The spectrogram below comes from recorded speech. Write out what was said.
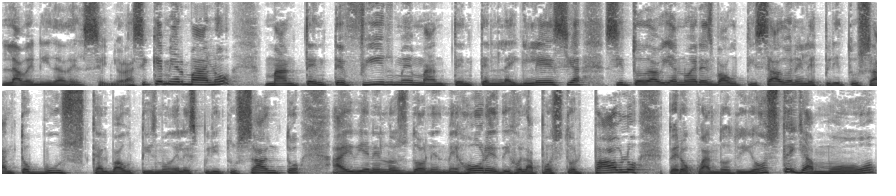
la venida del Señor. Así que mi hermano, mantente firme, mantente en la iglesia. Si todavía no eres bautizado en el Espíritu Santo, busca el bautismo del Espíritu Santo. Ahí vienen los dones mejores, dijo el apóstol Pablo. Pero cuando Dios te llamó,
